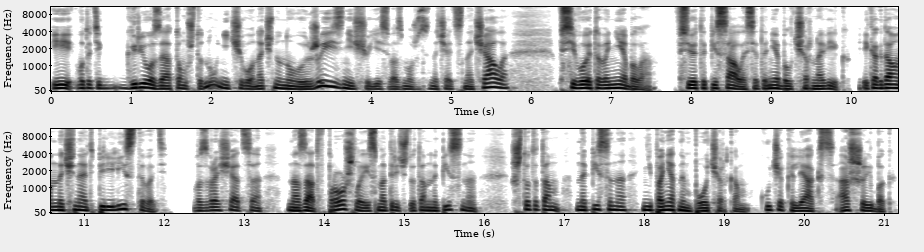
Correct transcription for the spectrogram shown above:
И вот эти грезы о том, что ну ничего, начну новую жизнь, еще есть возможность начать сначала, всего этого не было. Все это писалось, это не был черновик. И когда он начинает перелистывать, возвращаться назад в прошлое и смотреть, что там написано, что-то там написано непонятным почерком, куча клякс, ошибок.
